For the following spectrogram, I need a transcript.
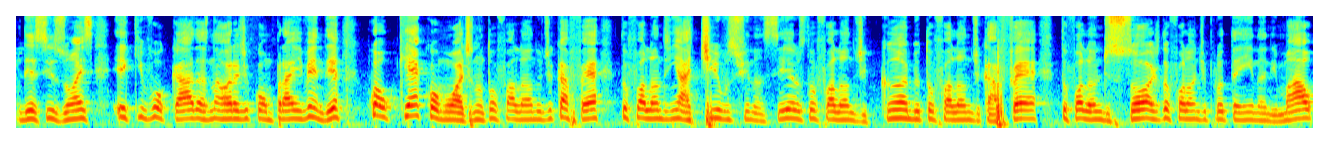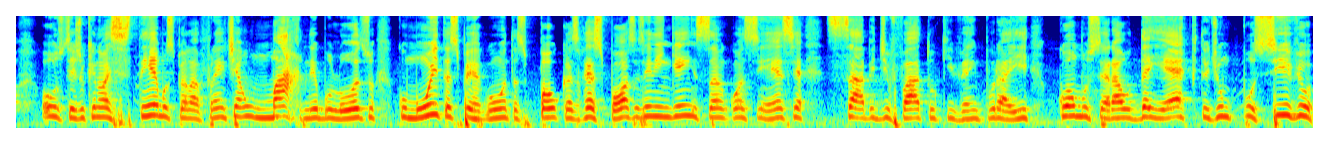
decisões equivocadas na hora de comprar e vender qualquer commodity. Não estou falando de café, estou falando em ativos financeiros, estou falando de câmbio, estou falando de café, estou falando de soja, estou falando de proteína animal. Ou seja, o que nós temos pela frente é um mar nebuloso com muitas perguntas, poucas respostas e ninguém em sã consciência sabe de fato o que vem por aí, como será o day after de um possível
